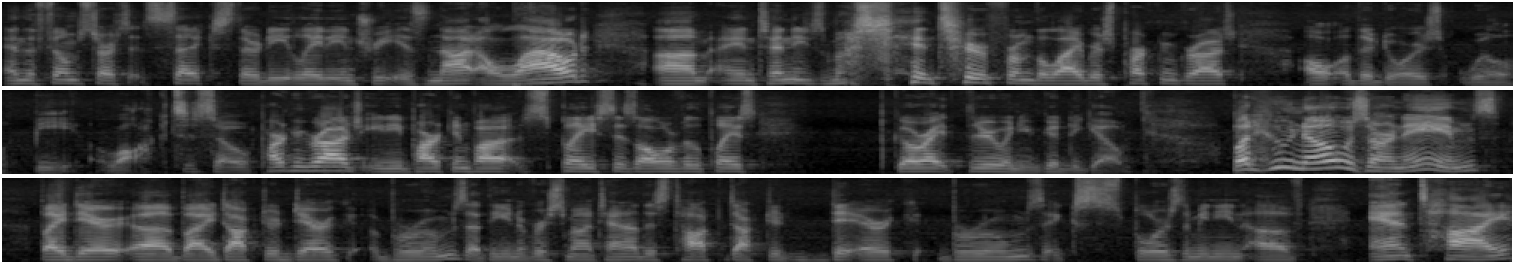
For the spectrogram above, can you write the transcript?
and the film starts at 6.30. Late entry is not allowed. Um, attendees must enter from the library's parking garage. All other doors will be locked. So parking garage, ED parking pa- places all over the place. Go right through and you're good to go. But Who Knows Our Names by, Der- uh, by Dr. Derrick Brooms at the University of Montana. This talk, Dr. Derrick Brooms explores the meaning of anti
